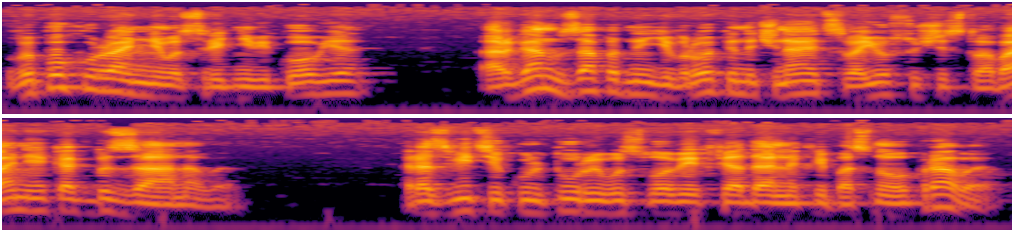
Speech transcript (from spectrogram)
В эпоху раннего Средневековья орган в Западной Европе начинает свое существование как бы заново развитие культуры в условиях феодально-крепостного права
